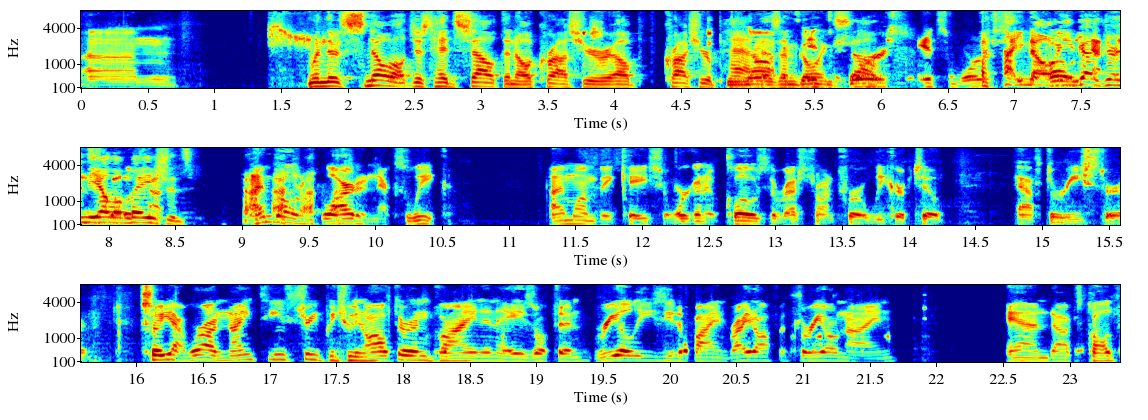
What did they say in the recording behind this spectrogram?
Um, When there's snow, I'll just head south and I'll cross your I'll cross your path no, as I'm going it's south. Worse. It's worse. I know you guys are in the elevations. I'm going to Florida next week. I'm on vacation. We're going to close the restaurant for a week or two after Easter. So yeah, we're on 19th Street between Alter and Vine and Hazleton. Real easy to find, right off of 309. And uh, it's called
